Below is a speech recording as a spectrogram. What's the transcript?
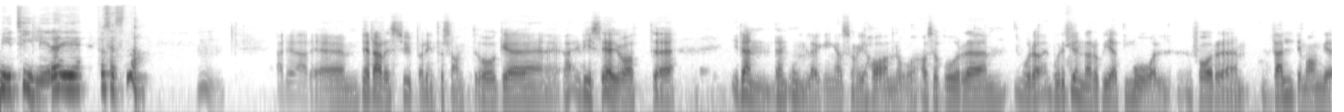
mye tidligere i prosessen? da? Mm. Ja, det, der er, det der er superinteressant. Og eh, vi ser jo at eh, i den, den omlegginga som vi har nå, altså hvor, eh, hvor, hvor, det begynner å bli et mål for uh, veldig mange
